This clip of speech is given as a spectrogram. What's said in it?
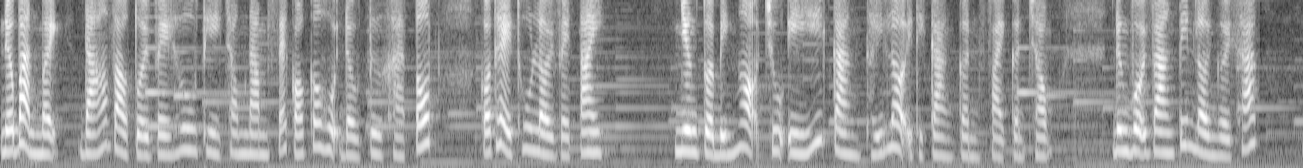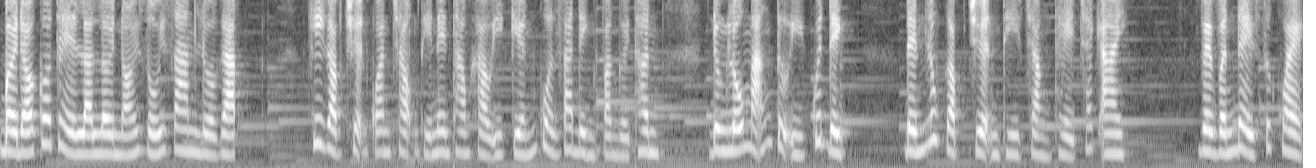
Nếu bản mệnh đã vào tuổi về hưu thì trong năm sẽ có cơ hội đầu tư khá tốt, có thể thu lời về tay. Nhưng tuổi bính ngọ chú ý càng thấy lợi thì càng cần phải cẩn trọng. Đừng vội vàng tin lời người khác, bởi đó có thể là lời nói dối gian lừa gạt. Khi gặp chuyện quan trọng thì nên tham khảo ý kiến của gia đình và người thân, đừng lỗ mãng tự ý quyết định. Đến lúc gặp chuyện thì chẳng thể trách ai. Về vấn đề sức khỏe,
